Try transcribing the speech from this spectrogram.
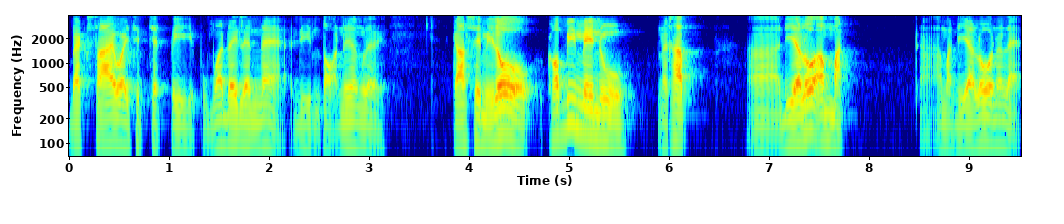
แบ็กซ้ายวัย 17 ปี ผมว่าได้เล่นแน่ ดีนต่อเนื่องเลย กาเซมิโล คอบบี้เมนู นะครับเดิอาโลอามัดอามัดเดิอาโลนั่นแหละ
